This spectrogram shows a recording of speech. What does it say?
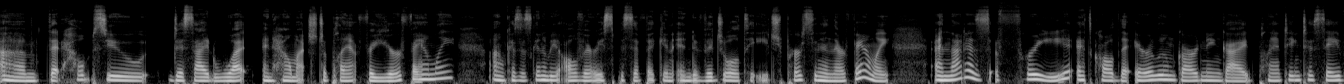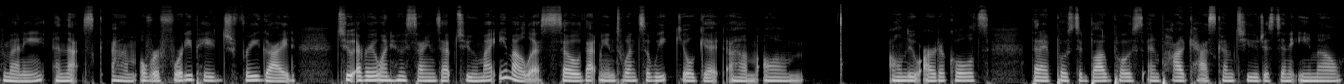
um, that helps you decide what and how much to plant for your family because um, it's going to be all very specific and individual to each person in their family. And that is free. It's called the Heirloom Gardening Guide Planting to Save Money. And that's um, over 40 page free guide to everyone who signs up to my email list. So that means once a week you'll get um, um all new articles that I've posted, blog posts and podcasts come to you just in an email.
